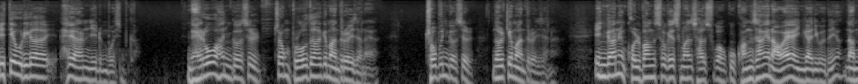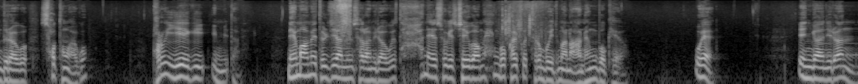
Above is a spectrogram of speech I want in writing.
이때 우리가 해야 하는 일은 무엇입니까? 내로한 것을 좀 브로드하게 만들어야 하잖아요. 좁은 것을 넓게 만들어야 하잖아요. 인간은 골방 속에서만 살 수가 없고 광장에 나와야 인간이거든요. 남들하고 소통하고. 바로 이 얘기입니다. 내 마음에 들지 않는 사람이라고 해서 다내 속에서 제거하면 행복할 것처럼 보이지만 안 행복해요. 왜? 인간이란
